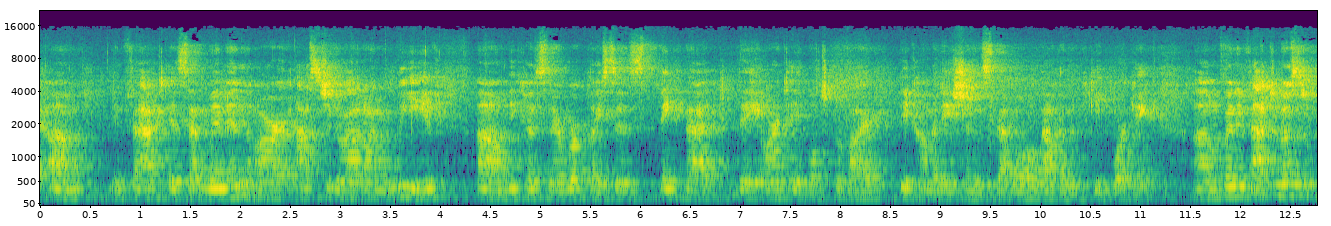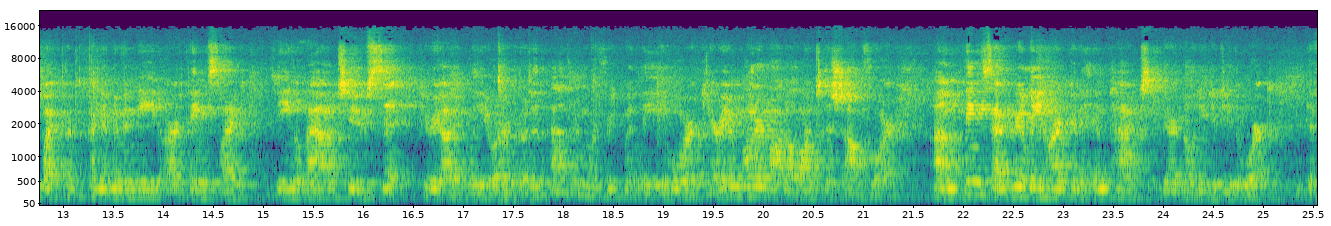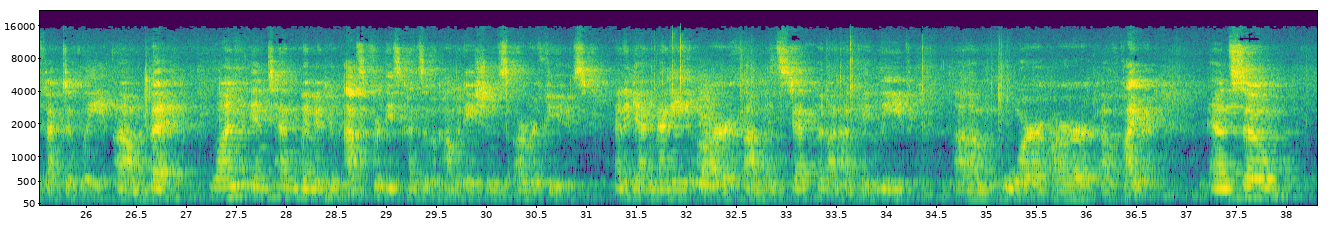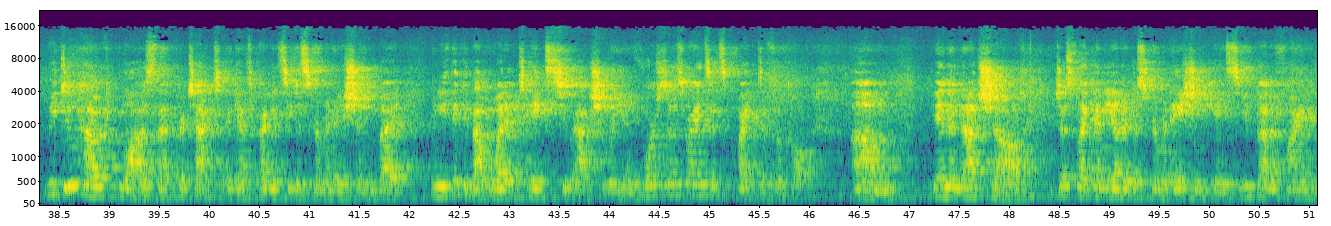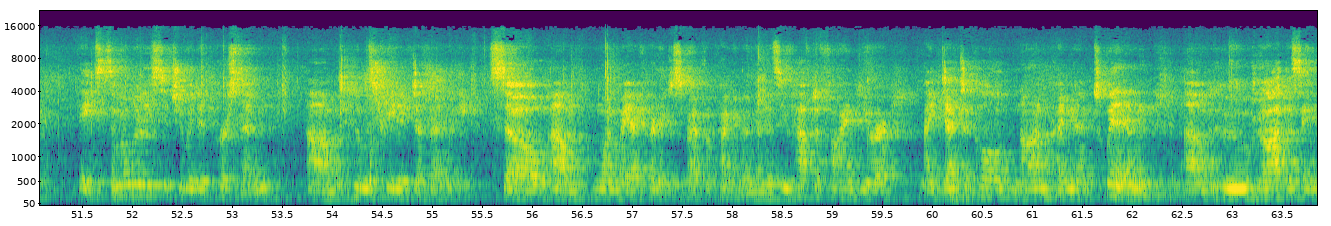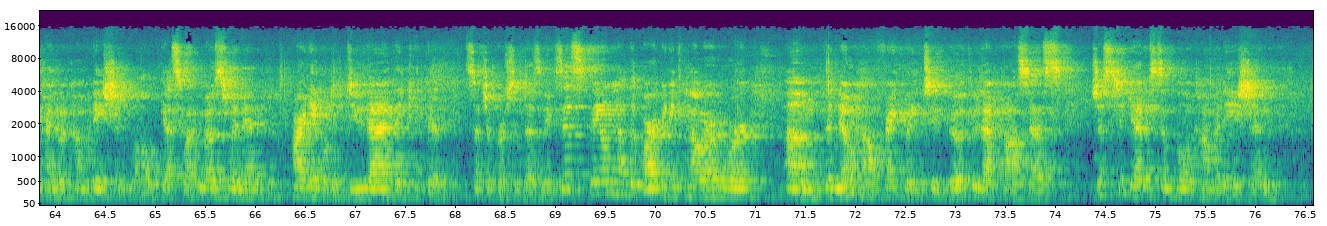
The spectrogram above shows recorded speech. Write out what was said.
in fact, is that women are asked to go out on leave um, because their workplaces think that they aren't able to provide the accommodations that will allow them to keep working. Um, but in fact, most of what pregnant women need are things like being allowed to sit periodically or go to the bathroom more frequently or carry a water bottle onto the shop floor. Um, things that really aren't going to impact their ability to do the work effectively. Um, but one in 10 women who ask for these kinds of accommodations are refused. And again, many are um, instead put on unpaid leave um, or are uh, fired. And so we do have laws that protect against pregnancy discrimination, but when you think about what it takes to actually enforce those rights, it's quite difficult. Um, in a nutshell, just like any other discrimination case, you've got to find a similarly situated person um, who was treated differently. So um, one way I've heard it described for pregnant women is you have to find your identical non-pregnant twin um, who got the same kind of accommodation. Well, guess what? Most women aren't able to do that. They can't, such a person doesn't exist. They don't have the bargaining power or um, the know-how, frankly, to go through that process just to get a simple accommodation.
